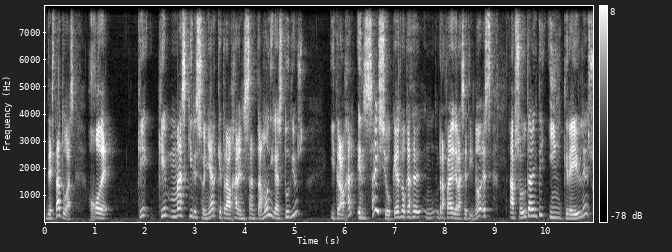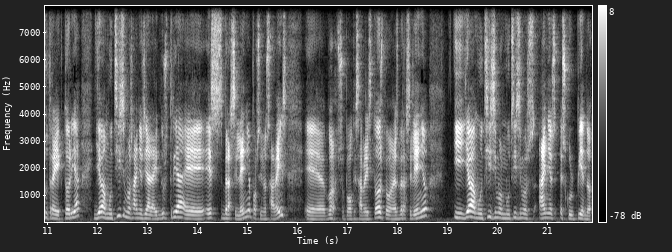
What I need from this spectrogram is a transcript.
de estatuas. Joder, ¿Qué, más quieres soñar que trabajar en Santa Mónica Studios y trabajar en Sideshow, que es lo que hace Rafael Grassetti, ¿no? Es absolutamente increíble su trayectoria. Lleva muchísimos años ya en la industria. Eh, es brasileño, por si no sabéis. Eh, bueno, supongo que sabréis todos, pero bueno, es brasileño y lleva muchísimos, muchísimos años esculpiendo.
